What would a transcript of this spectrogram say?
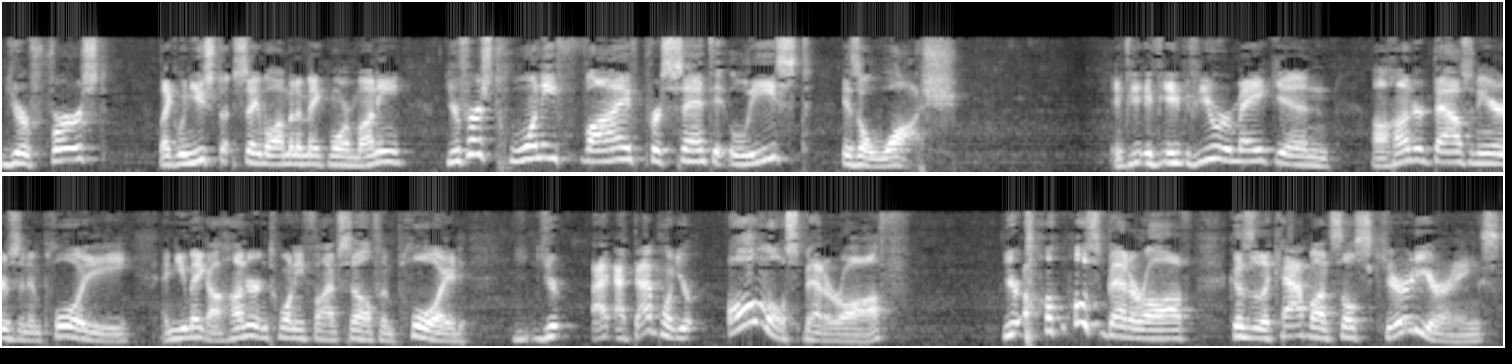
your first, like when you say, well, I'm going to make more money, your first 25% at least is a wash. If you, if you, if you were making a hundred thousand a year as an employee and you make 125 self-employed, you're at, at that point you're almost better off. You're almost better off because of the cap on Social Security earnings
